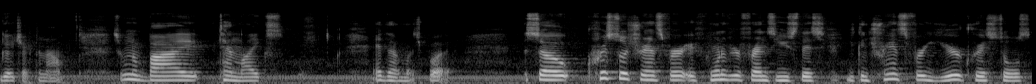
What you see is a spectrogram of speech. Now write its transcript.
go check them out. So I'm going to buy 10 likes. Ain't that much, but so, crystal transfer, if one of your friends use this, you can transfer your crystals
